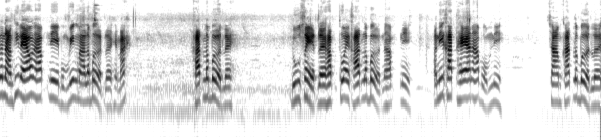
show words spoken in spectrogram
สนามที่แล้วนะครับ นี่ผมวิ่งมาระเบิดเลยเห็นไหมคัดระเบิดเลย ดูเศษเลยครับ ถ้วยคัดระเบิดนะครับ นี่ อันนี้คัดแท้นะครับ ผมนี่ ชามคัดระเบิดเลย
